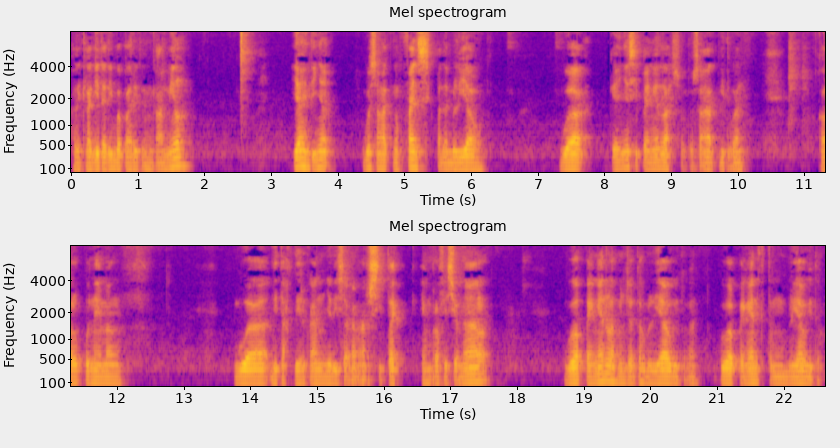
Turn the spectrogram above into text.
Balik lagi tadi Bapak Ridwan Kamil. Ya intinya gue sangat ngefans pada beliau. Gue kayaknya sih pengen lah suatu saat gitu kan. Kalaupun emang gue ditakdirkan menjadi seorang arsitek yang profesional gue pengen lah mencontoh beliau gitu kan. Gue pengen ketemu beliau gitu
